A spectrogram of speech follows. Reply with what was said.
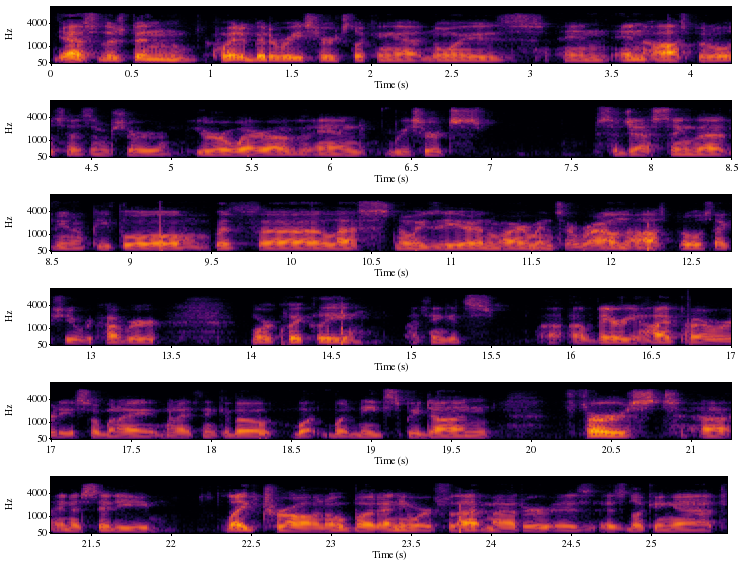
Yeah, so there's been quite a bit of research looking at noise in, in hospitals, as I'm sure you're aware of, and research suggesting that you know people with uh, less noisy environments around the hospitals actually recover more quickly. I think it's a very high priority. So when I when I think about what what needs to be done first uh, in a city like Toronto, but anywhere for that matter, is is looking at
